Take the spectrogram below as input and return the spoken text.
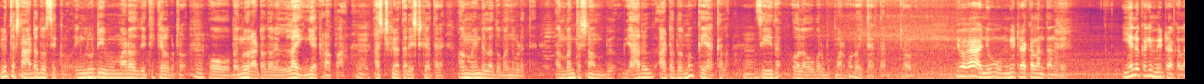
ಇಳಿದ ತಕ್ಷಣ ಆಟೋದವ್ರು ಸಿಕ್ಕರು ಹಿಂಗ್ ಲೂಟಿ ಮಾಡೋ ರೀತಿ ಕೇಳ್ಬಿಟ್ರು. ಓ ಬೆಂಗಳೂರು ಆಟೋದವರೆಲ್ಲ ಹಿಂಗೆ ಕಣಪ್ಪ. ಅಷ್ಟು ಕೇಳ್ತಾರೆ ಇಷ್ಟು ಕೇಳ್ತಾರೆ. ಅವ್ನ ಮೈಂಡಲ್ಲಿ ಅದು ಬಂದ್ಬಿಡುತ್ತೆ. ಅವ್ನು ಬಂದ ತಕ್ಷಣ ಅವ್ನು ಯಾರು ಆಟೋದವ್ರನ್ನೂ ಕೈ ಹಾಕಲ್ಲ. ಸೀದಾ ಓಲಾ ಓಬರ್ ಬುಕ್ ಮಾಡ್ಕೊಂಡು ಹೋಗ್ತಾ ಇರ್ತಾನೆ ಹೌದು. ಇವಾಗ ನೀವು ಮೀಟ್ರ್ ಹಾಕಲ್ಲ ಅಂತಂದ್ರಿ ಏನಕ್ಕಾಗಿ ಮೀಟ್ರ್ ಹಾಕಲ್ಲ?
